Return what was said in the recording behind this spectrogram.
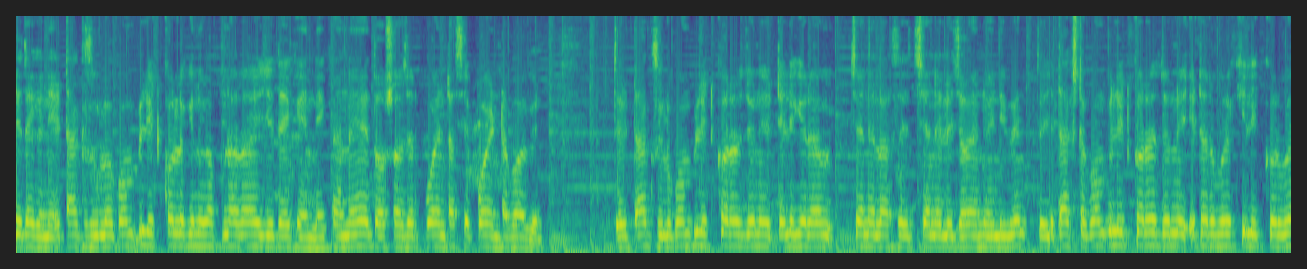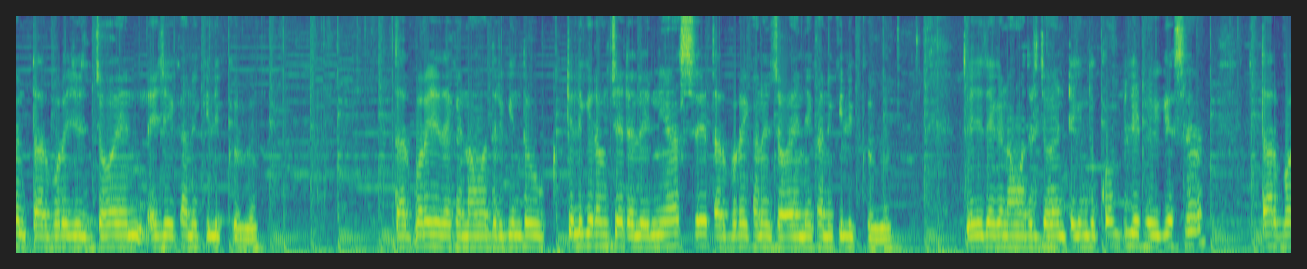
যে দেখেন, এই টাস্কগুলো কমপ্লিট করলে কিন্তু আপনারা এই যে দেখেন, এখানে দশ হাজার পয়েন্ট আছে পয়েন্টটা পাবেন। তো এই টাস্কগুলো কমপ্লিট করার জন্য টেলিগ্রাম চ্যানেল আছে চ্যানেলে জয়েন হয়ে নেবেন। তো এই টাস্কটা কমপ্লিট করার জন্য এটার উপরে ক্লিক করবেন, তারপরে যে জয়েন এই যে এখানে ক্লিক করবেন। তারপরে যে দেখেন আমাদের কিন্তু টেলিগ্রাম চ্যানেলে নিয়ে আসছে, তারপরে এখানে জয়েন এখানে ক্লিক করবেন। তো এই যে দেখেন আমাদের জয়েনটা কিন্তু কমপ্লিট হয়ে গেছে। তারপর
